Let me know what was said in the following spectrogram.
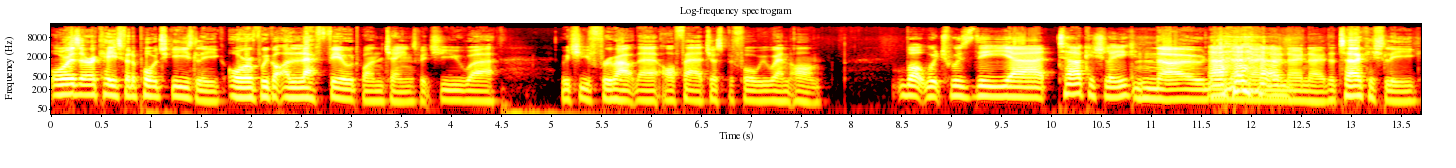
Or is there a case for the Portuguese league? Or have we got a left field one, James, which you uh, which you threw out there off air just before we went on? what? Which was the uh, Turkish league? No, no, no, no, no, no, no. The Turkish league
